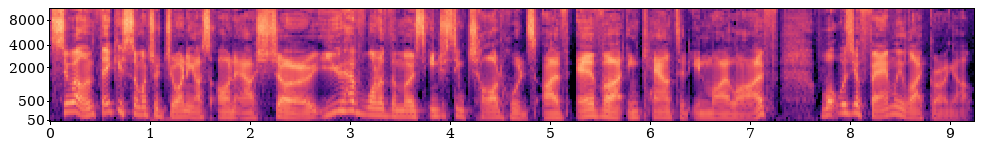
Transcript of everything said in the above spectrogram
Sue Ellen, thank you so much for joining us on our show. You have one of the most interesting childhoods I've ever encountered in my life. What was your family like growing up?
